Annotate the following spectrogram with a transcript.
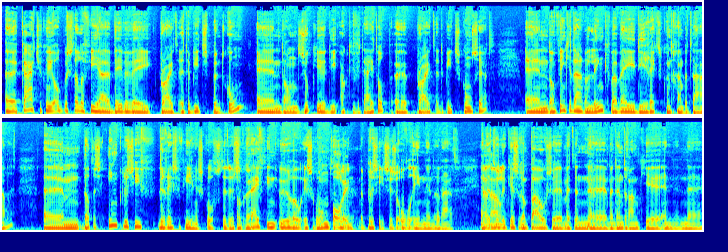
Eh, kaartje kun je ook bestellen via www.prideatthebeach.com. En dan zoek je die activiteit op, eh, Pride at the Beach concert. En dan vind je daar een link waarmee je direct kunt gaan betalen. Ehm, dat is inclusief de reserveringskosten. Dus 15 euro is rond. All in. Precies, dus all in inderdaad. En nou- natuurlijk is er een pauze met een, eh, met een drankje en een... eh,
